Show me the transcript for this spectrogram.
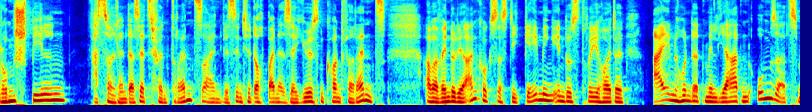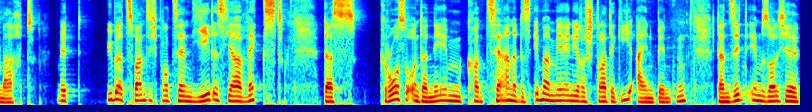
Rumspielen? was soll denn das jetzt für ein Trend sein? Wir sind hier doch bei einer seriösen Konferenz. Aber wenn du dir anguckst, dass die Gaming-Industrie heute 100 Milliarden Umsatz macht, mit über 20 Prozent jedes Jahr wächst, dass große Unternehmen, Konzerne das immer mehr in ihre Strategie einbinden, dann sind eben solche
